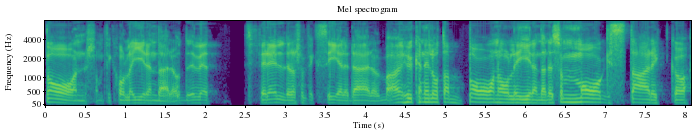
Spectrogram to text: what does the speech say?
barn som fick hålla i den där och det vet föräldrar som fick se det där. Och bara, hur kan ni låta barn hålla i den där? Det är så magstark och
